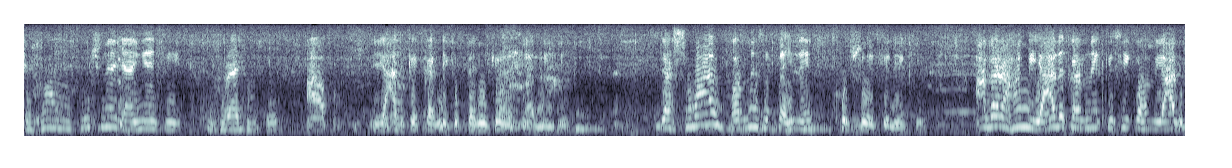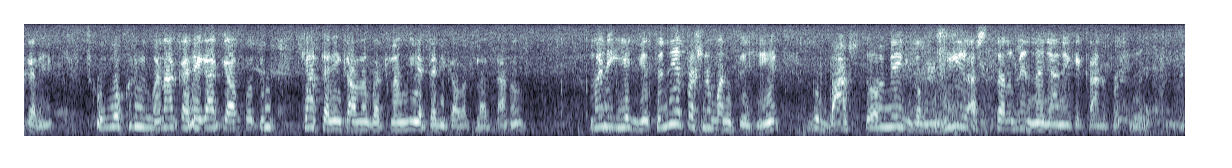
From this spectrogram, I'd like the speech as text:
तो हम पूछने जाएँगे कि महाराज हमको आप याद के करने के तरीके बतला दीजिए। जब सवाल पढ़ने से पहले खूब सोच के देखिए। अगर हम याद करने, किसी को हम याद करें तो वो कोई मना करेगा कि आपको तुम क्या तरीका मैं बतलाऊँगी ये तरीका बतलाता हूँ। मैंने ये जितने प्रश्न बनते हैं, वो वास्तव में गंभीर स्तर में न जाने के कारण प्रश्न बनते हैं।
